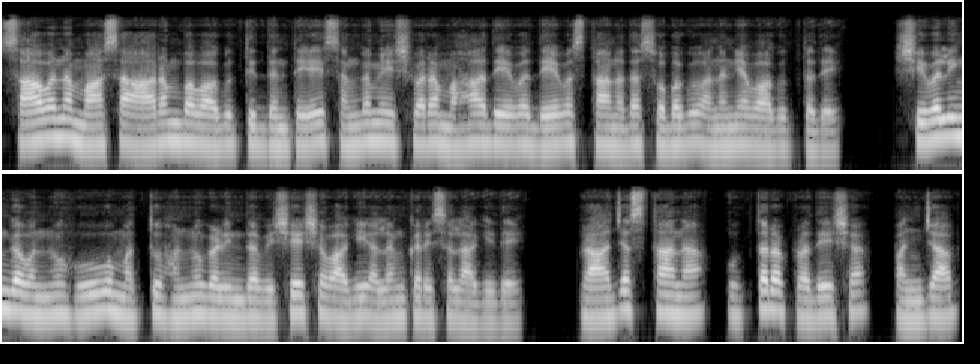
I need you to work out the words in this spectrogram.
ಸಾವನ ಮಾಸ ಆರಂಭವಾಗುತ್ತಿದ್ದಂತೆಯೇ ಸಂಗಮೇಶ್ವರ ಮಹಾದೇವ ದೇವಸ್ಥಾನದ ಸೊಬಗು ಅನನ್ಯವಾಗುತ್ತದೆ. ಶಿವಲಿಂಗವನ್ನು ಹೂವು ಮತ್ತು ಹಣ್ಣುಗಳಿಂದ ವಿಶೇಷವಾಗಿ ಅಲಂಕರಿಸಲಾಗಿದೆ. ರಾಜಸ್ಥಾನ, ಉತ್ತರ ಪ್ರದೇಶ, ಪಂಜಾಬ್,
